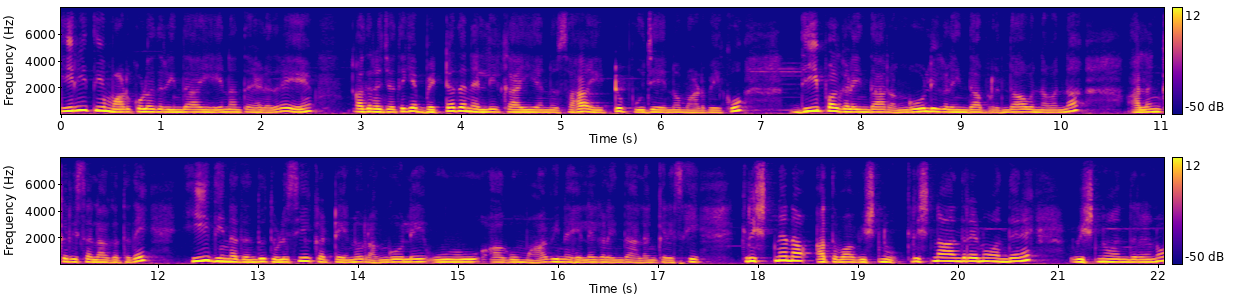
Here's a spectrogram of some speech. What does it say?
ಈ ರೀತಿ ಮಾಡ್ಕೊಳ್ಳೋದ್ರಿಂದ ಏನಂತ ಹೇಳಿದ್ರೆ ಅದರ ಜೊತೆಗೆ ಬೆಟ್ಟದ ನೆಲ್ಲಿಕಾಯಿಯನ್ನು ಸಹ ಇಟ್ಟು ಪೂಜೆಯನ್ನು ಮಾಡಬೇಕು. ದೀಪಗಳಿಂದ, ರಂಗೋಲಿಗಳಿಂದ ಬೃಂದಾವನವನ್ನು ಅಲಂಕರಿಸಲಾಗುತ್ತದೆ. ಈ ದಿನದಂದು ತುಳಸಿ ಕಟ್ಟೆಯನ್ನು ರಂಗೋಲೆ, ಹೂವು ಹಾಗೂ ಮಾವಿನ ಎಲೆಗಳಿಂದ ಅಲಂಕರಿಸಿ ಕೃಷ್ಣನ ಅಥವಾ ವಿಷ್ಣು, ಕೃಷ್ಣ ಅಂದ್ರೂ ಒಂದೇ ವಿಷ್ಣು ಅಂದ್ರೂ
